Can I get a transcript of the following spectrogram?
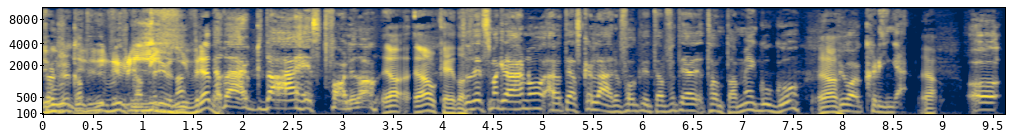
Jo, livredd. Ja, det er, det er hest farlig, da. Ja, ja, ok da. Så det som er greia her nå, er at jeg skal lære folk litt For tanta mi, Gogo, Ja. hun var jo klin gæren. Ja. Og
